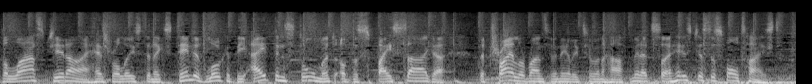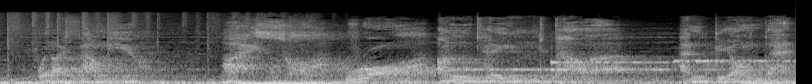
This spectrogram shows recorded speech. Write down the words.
The Last Jedi has released an extended look at the eighth installment of the space saga. The trailer runs for nearly two and a half minutes, so here's just a small taste. When I found you, I saw raw, beyond that,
